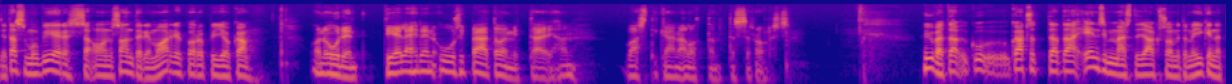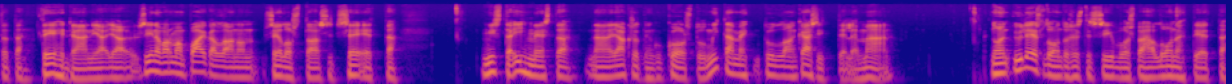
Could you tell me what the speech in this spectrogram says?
Ja tässä mun vieressä on Santeri Marjokorpi, joka on Uuden Tielehden uusi päätoimittaja ihan vastikään aloittanut tässä roolissa. Hyvä. Kun katsot tätä ensimmäistä jaksoa, mitä me ikinä tätä tehdään, ja, ja siinä varmaan paikallaan on selostaa sit se, että mistä ihmeestä nämä jaksot niin koostuu, mitä me tullaan käsittelemään. Noin yleisluontoisesti siinä voisi vähän luonnehtia, että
